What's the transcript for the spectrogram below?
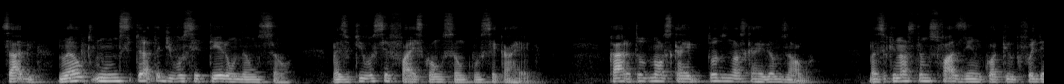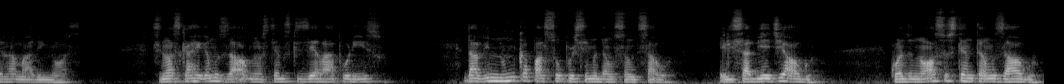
Sabe? Não, é o que, não se trata de você ter ou não unção, mas o que você faz com a unção que você carrega. Cara, todos nós, todos nós carregamos algo. Mas o que nós estamos fazendo com aquilo que foi derramado em nós? Se nós carregamos algo, nós temos que zelar por isso. Davi nunca passou por cima da unção de Saul. Ele sabia de algo. Quando nós sustentamos algo,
